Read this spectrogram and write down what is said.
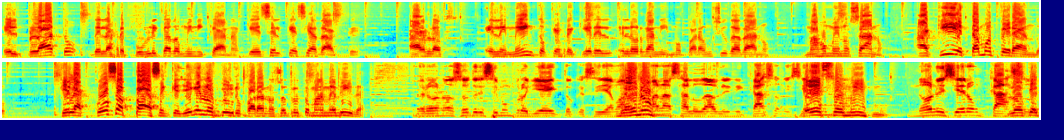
el plato de la República Dominicana, que es el que se adapte a los elementos que requiere el, el organismo para un ciudadano más o menos sano. Aquí estamos esperando que las cosas pasen, que lleguen los virus para nosotros tomar medidas. Pero nosotros hicimos un proyecto que se llama Semana Saludable, ni caso ni hicieron. Eso mismo. No nos hicieron caso. Lo que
